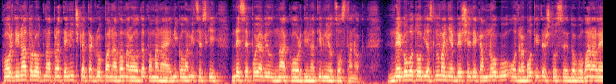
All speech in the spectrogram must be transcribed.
Координаторот на пратеничката група на ВМРО ДПМН Никола Мицевски не се појавил на координативниот состанок. Неговото објаснување беше дека многу од работите што се договарале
